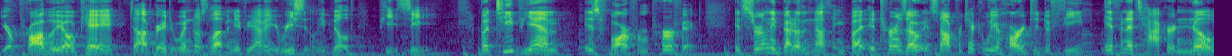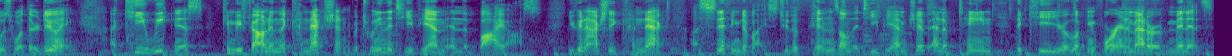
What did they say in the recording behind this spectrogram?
you're probably okay to upgrade to Windows 11 if you have a recently built PC. But TPM is far from perfect. It's certainly better than nothing, but it turns out it's not particularly hard to defeat if an attacker knows what they're doing. A key weakness can be found in the connection between the TPM and the BIOS. You can actually connect a sniffing device to the pins on the TPM chip and obtain the key you're looking for in a matter of minutes.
